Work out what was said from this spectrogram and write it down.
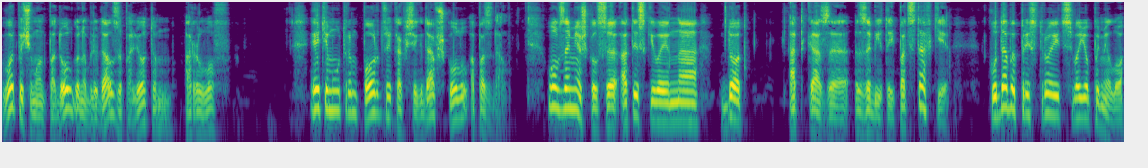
Вот почему он подолгу наблюдал за полетом орлов. Этим утром Порджи, как всегда, в школу опоздал. Он замешкался, отыскивая на до отказа забитой подставки, куда бы пристроить свое помело,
